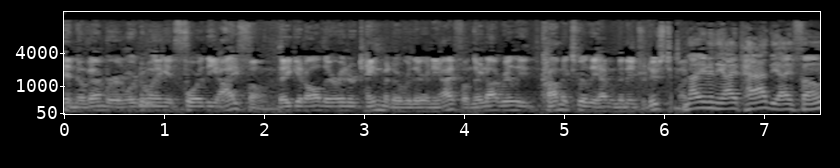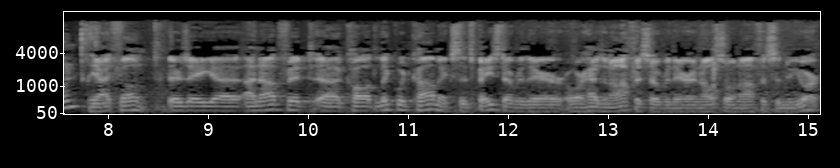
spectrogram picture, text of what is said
In November, and we're doing it for the iPhone. They get all their entertainment over there in the iPhone. They're not really comics. Really haven't been introduced to much. Not even the iPad, the iPhone. The iPhone. There's a uh, an outfit uh, called Liquid Comics that's based over there, or has an office over there, and also an office in New York.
